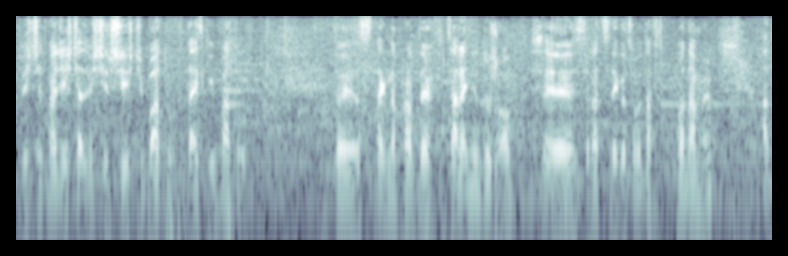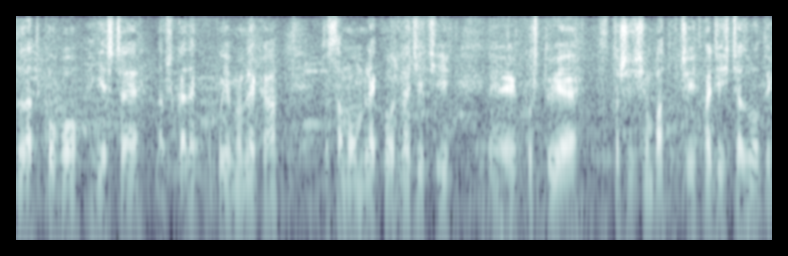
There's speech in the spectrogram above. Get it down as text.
220, 230 batów, tajskich batów. To jest tak naprawdę wcale niedużo z, z racji tego, co my tam wkładamy. A dodatkowo jeszcze, na przykład jak kupujemy mleka, to samo mleko dla dzieci e, kosztuje 160 batów, czyli 20 zł.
